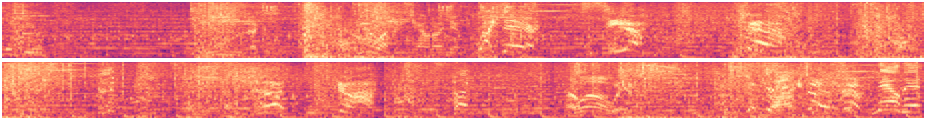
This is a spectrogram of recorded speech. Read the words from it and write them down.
No big deal. Impeccable. Knew I could count on you. Right there. See ya! How are we? Getting by. Nailed it.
